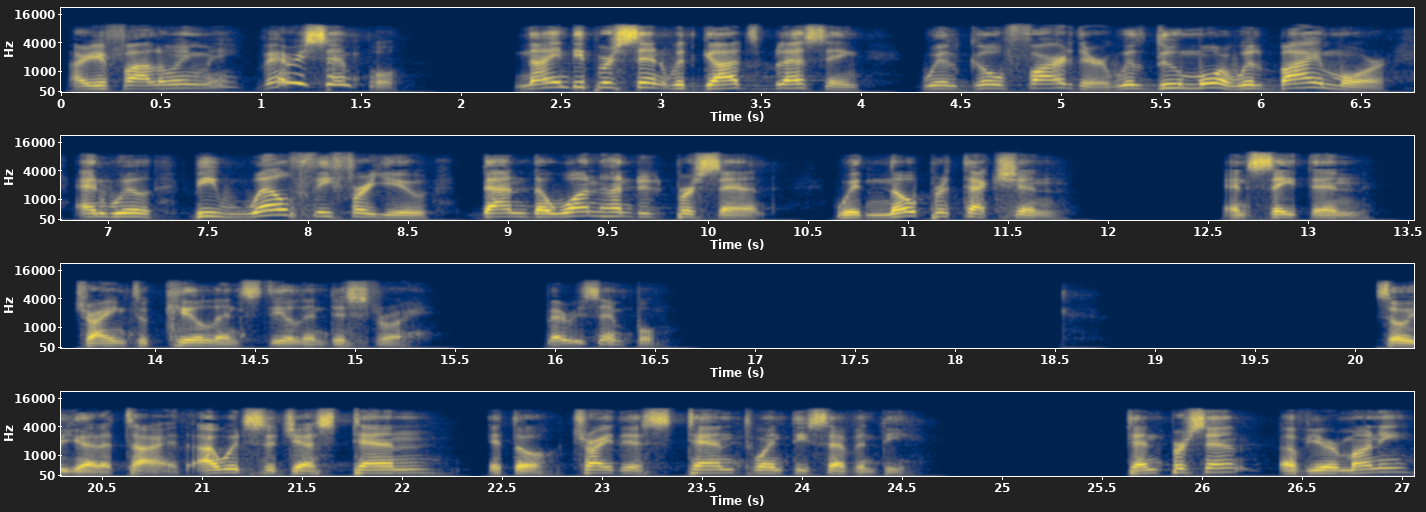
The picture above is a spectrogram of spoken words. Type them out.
Are you following me? Very simple. 90% with God's blessing will go farther, will do more, will buy more, and will be wealthy for you than the 100% with no protection and Satan trying to kill and steal and destroy. Very simple. So you got a tithe. I would suggest 10, ito, try this 10, 20, 70. 10% of your money,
